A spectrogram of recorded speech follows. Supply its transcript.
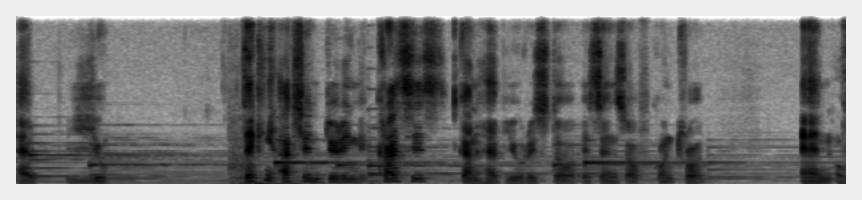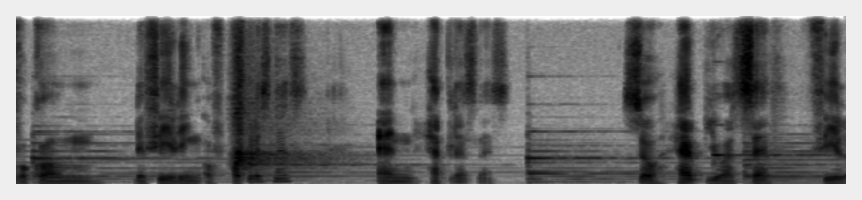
help you. Taking action during a crisis can help you restore a sense of control and overcome the feeling of hopelessness and helplessness. So help yourself feel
